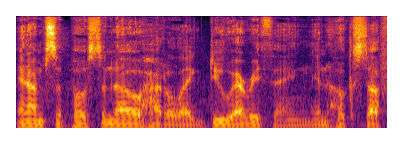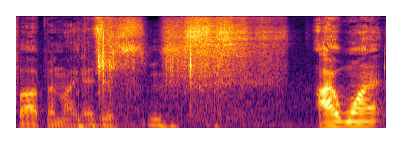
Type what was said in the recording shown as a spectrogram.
and I'm supposed to know how to like do everything and hook stuff up, and like I just. I want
